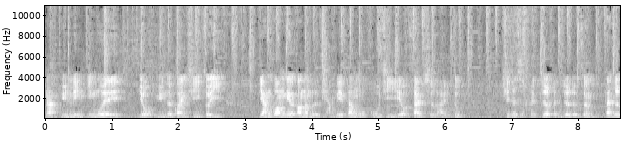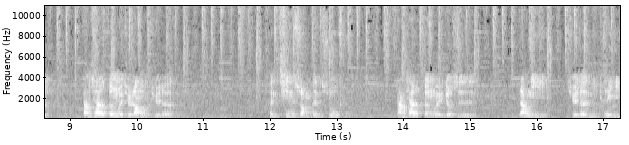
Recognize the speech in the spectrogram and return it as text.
那云林因为有云的关系，所以阳光没有到那么的强烈，但我估计也有三十来度。其实是很热很热的正午，但是当下的氛围却让我觉得很清爽、很舒服。当下的氛围就是让你觉得你可以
